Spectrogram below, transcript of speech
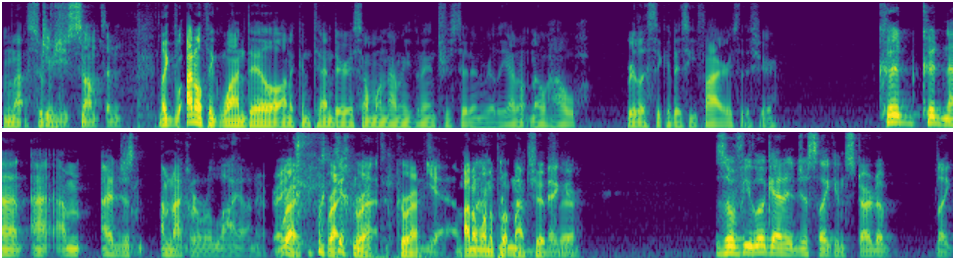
I'm not super. Gives you super- something. Like I don't think Wan'Dale on a contender is someone I'm even interested in. Really, I don't know how realistic it is he fires this year. Could could not. I, I'm I just I'm not going to rely on it. Right. Right, Like, right, I'm not- correct, correct. Yeah, I'm I don't want to put my chips begging. there. So if you look at it just like in startup like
